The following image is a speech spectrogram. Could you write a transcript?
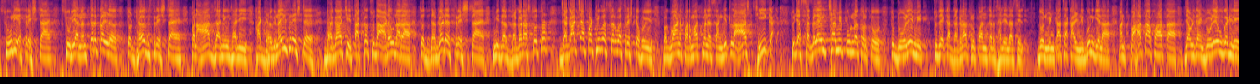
सूर्य श्रेष्ठ आहे. सूर्यानंतर कळलं तो ढग श्रेष्ठ आहे. पण आज जाणीव झाली हा ढग नाही श्रेष्ठ. ढगाची ताकद सुद्धा अडवणारा तो दगड श्रेष्ठ आहे. मी जर दगड असतो तर जगाच्या पाठीवर सर्वश्रेष्ठ होईल. भगवान परमात्म्याने सांगितलं आज ठीक आहे. तुझ्या सगळ्या इच्छा मी पूर्ण करतो. तू डोळे मीट तुझं एका दगडात रूपांतर झालेलं असेल. दोन मिनिटाचा काळ निघून गेला आणि पाहता पाहता ज्यावेळी त्याने डोळे उघडले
